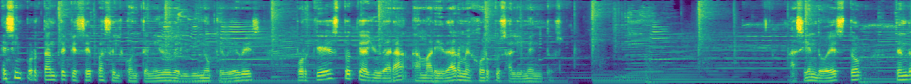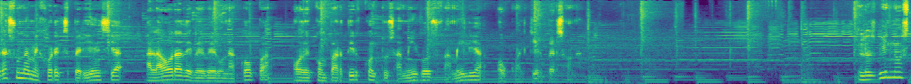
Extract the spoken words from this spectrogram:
Es importante que sepas el contenido del vino que bebes porque esto te ayudará a maridar mejor tus alimentos. Haciendo esto, tendrás una mejor experiencia a la hora de beber una copa o de compartir con tus amigos, familia o cualquier persona. Los vinos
